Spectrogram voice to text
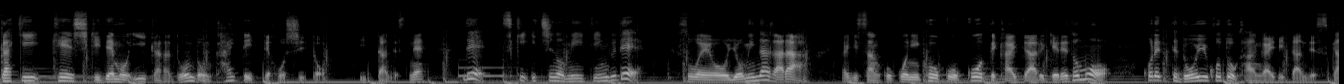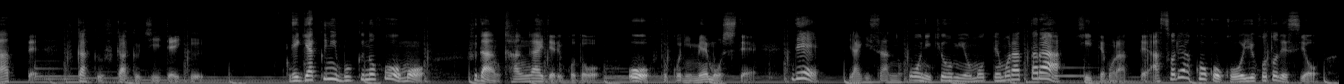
書き形式でもいいからどんどん書いていってほしいと言ったんですね。で、月1のミーティングで、それを読みながら、八木さん、ここにこうこうこうって書いてあるけれども、これってどういうことを考えていたんですかって深く深く聞いていく。で、逆に僕の方も普段考えてることをそこにメモして、で、八木さんの方に興味を持ってもらったら聞いてもらって、あ、それはこうこうこういうことですよっ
